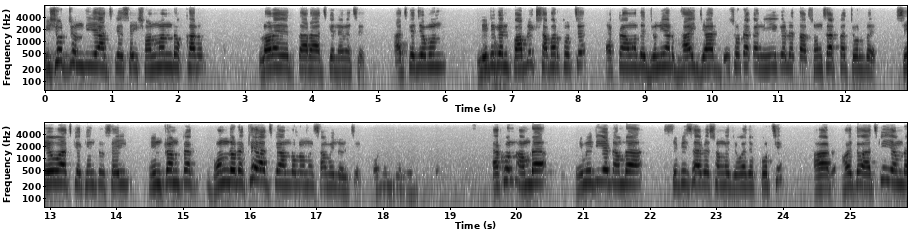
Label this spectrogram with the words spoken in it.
বিসর্জন দিয়ে আজকে সেই সম্মান রক্ষার লড়াইয়ে তারা আজকে নেমেছে। আজকে যেমন লিটিগেন্ট পাবলিক সাফার করছে, একটা আমাদের জুনিয়র ভাই যার দুশো টাকা নিয়ে গেলে তার সংসারটা চলবে, সেও আজকে কিন্তু সেই ইনকামটা বন্ধ রেখে আজকে আন্দোলনে সামিল হয়েছে। এখন আমরা ইমিডিয়েট আমরা সিপি সাহেবের সঙ্গে যোগাযোগ করছি, আর হয়তো আজকেই আমরা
